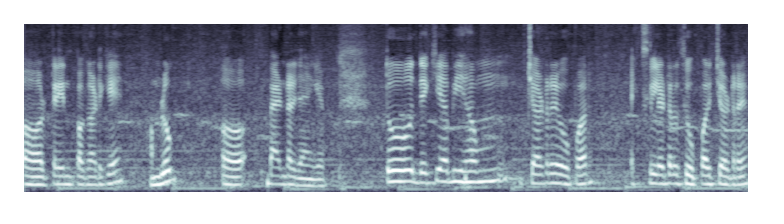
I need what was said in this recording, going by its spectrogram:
ट्रेन पकड़ के हम लोग बैंडर जाएँगे। तो देखिए, अभी हम चढ़ रहे ऊपर एक्सीटर से ऊपर चढ़ रहे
